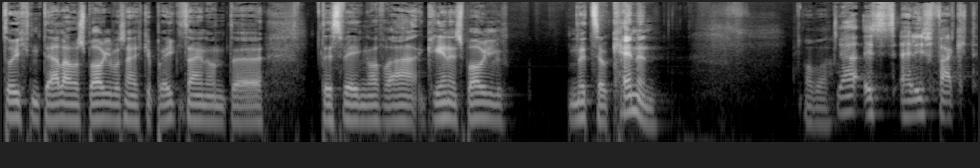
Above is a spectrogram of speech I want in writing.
durch den Terlaner Spargel wahrscheinlich geprägt sein und äh, deswegen auch, auch grünen Spargel nicht so kennen. Aber Ja, ist, es ist Fakt.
